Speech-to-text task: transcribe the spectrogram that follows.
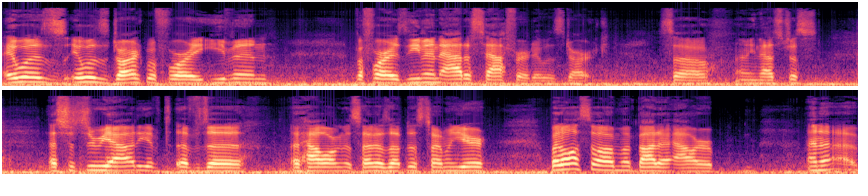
It was it was dark before I even before I was even out of Safford. It was dark. So I mean that's just that's just the reality of of the of how long the sun is up this time of year. But also, I'm about an hour, and uh,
